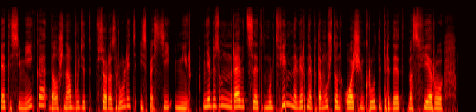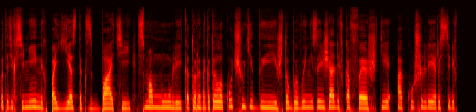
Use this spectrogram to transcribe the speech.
эта семейка должна будет все разрулить и спасти мир. Мне безумно нравится этот мультфильм, наверное, потому что он очень круто передает атмосферу вот этих семейных поездок с батей, с мамулей, которая наготовила кучу еды, чтобы вы не заезжали в кафешки, а кушали, расстелив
